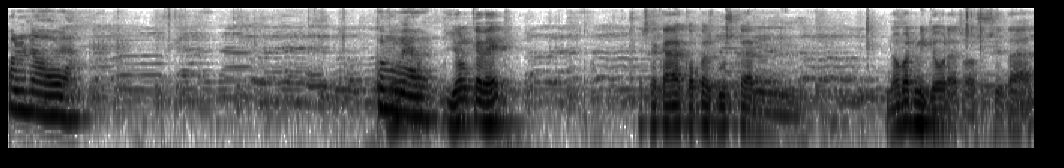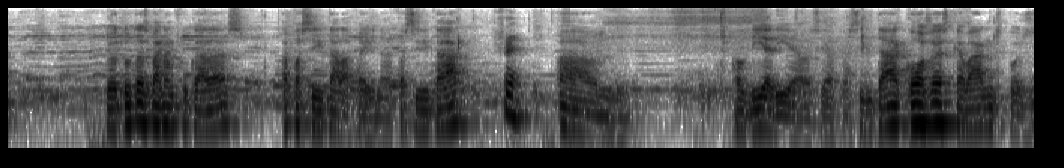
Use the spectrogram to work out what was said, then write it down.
per una obra. Com ho veu? Jo el que veig és que cada cop es busquen noves millores a la societat, però totes van enfocades a facilitar la feina, a facilitar Sí, um, el dia a dia, o sigui, a facilitar coses que abans pues,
